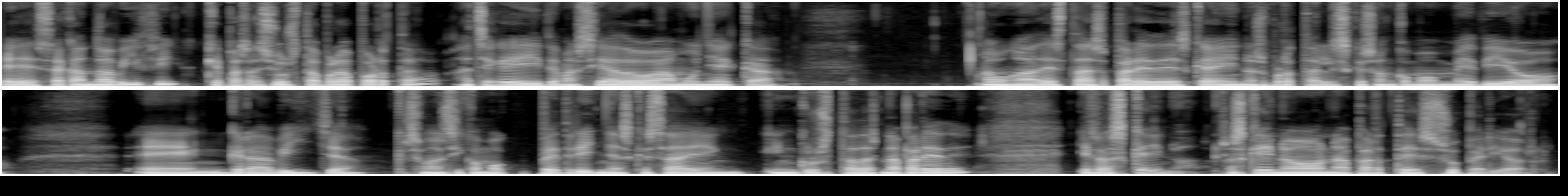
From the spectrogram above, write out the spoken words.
eh, sacando a bici, que pasa xusta pola porta, acheguei demasiado a muñeca a unha destas paredes que hai nos portales que son como medio en gravilla, que son así como pedriñas que saen incrustadas na parede, e rasqueino, rasqueino na parte superior.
